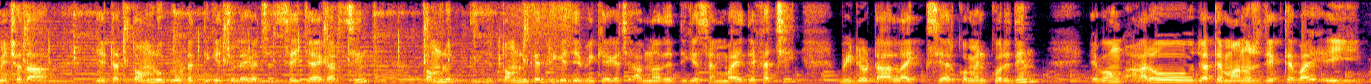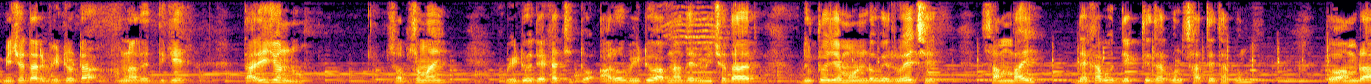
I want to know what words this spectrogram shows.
মেছোদা, যেটা তমলুক রোডের দিকে চলে গেছে, সেই জায়গার সিন। তমলুক তমলুকের দিকে যে বেঁকে গেছে, আপনাদের দিকে শ্যামভাই দেখাচ্ছি। ভিডিওটা লাইক, শেয়ার, কমেন্ট করে দিন এবং আরও যাতে মানুষ দেখতে পায় এই মেছোদার ভিডিওটা আপনাদের দিকে তারই জন্য। সবসময় ভিডিও দেখাচ্ছি তো আরও ভিডিও আপনাদের মেছোদার দুটো যে মণ্ডপে রয়েছে শ্যামভাই দেখাবো, দেখতে থাকুন, সাথে থাকুন। তো আমরা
